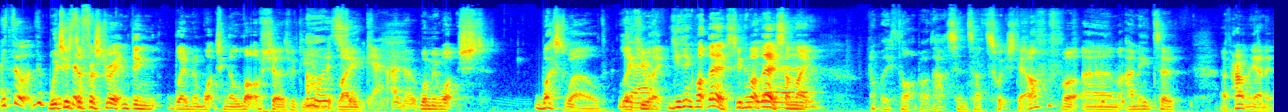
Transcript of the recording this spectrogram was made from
I thought the, Which is the frustrating thing when I'm watching a lot of shows with you. Oh, it's true, like yeah, I know. when we watched Westworld, like you were like, "Do you think about this? Do you think about this?" I'm Yeah. like, "Not really thought about that since I'd switched it off." But um, I need to. Apparently, I need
